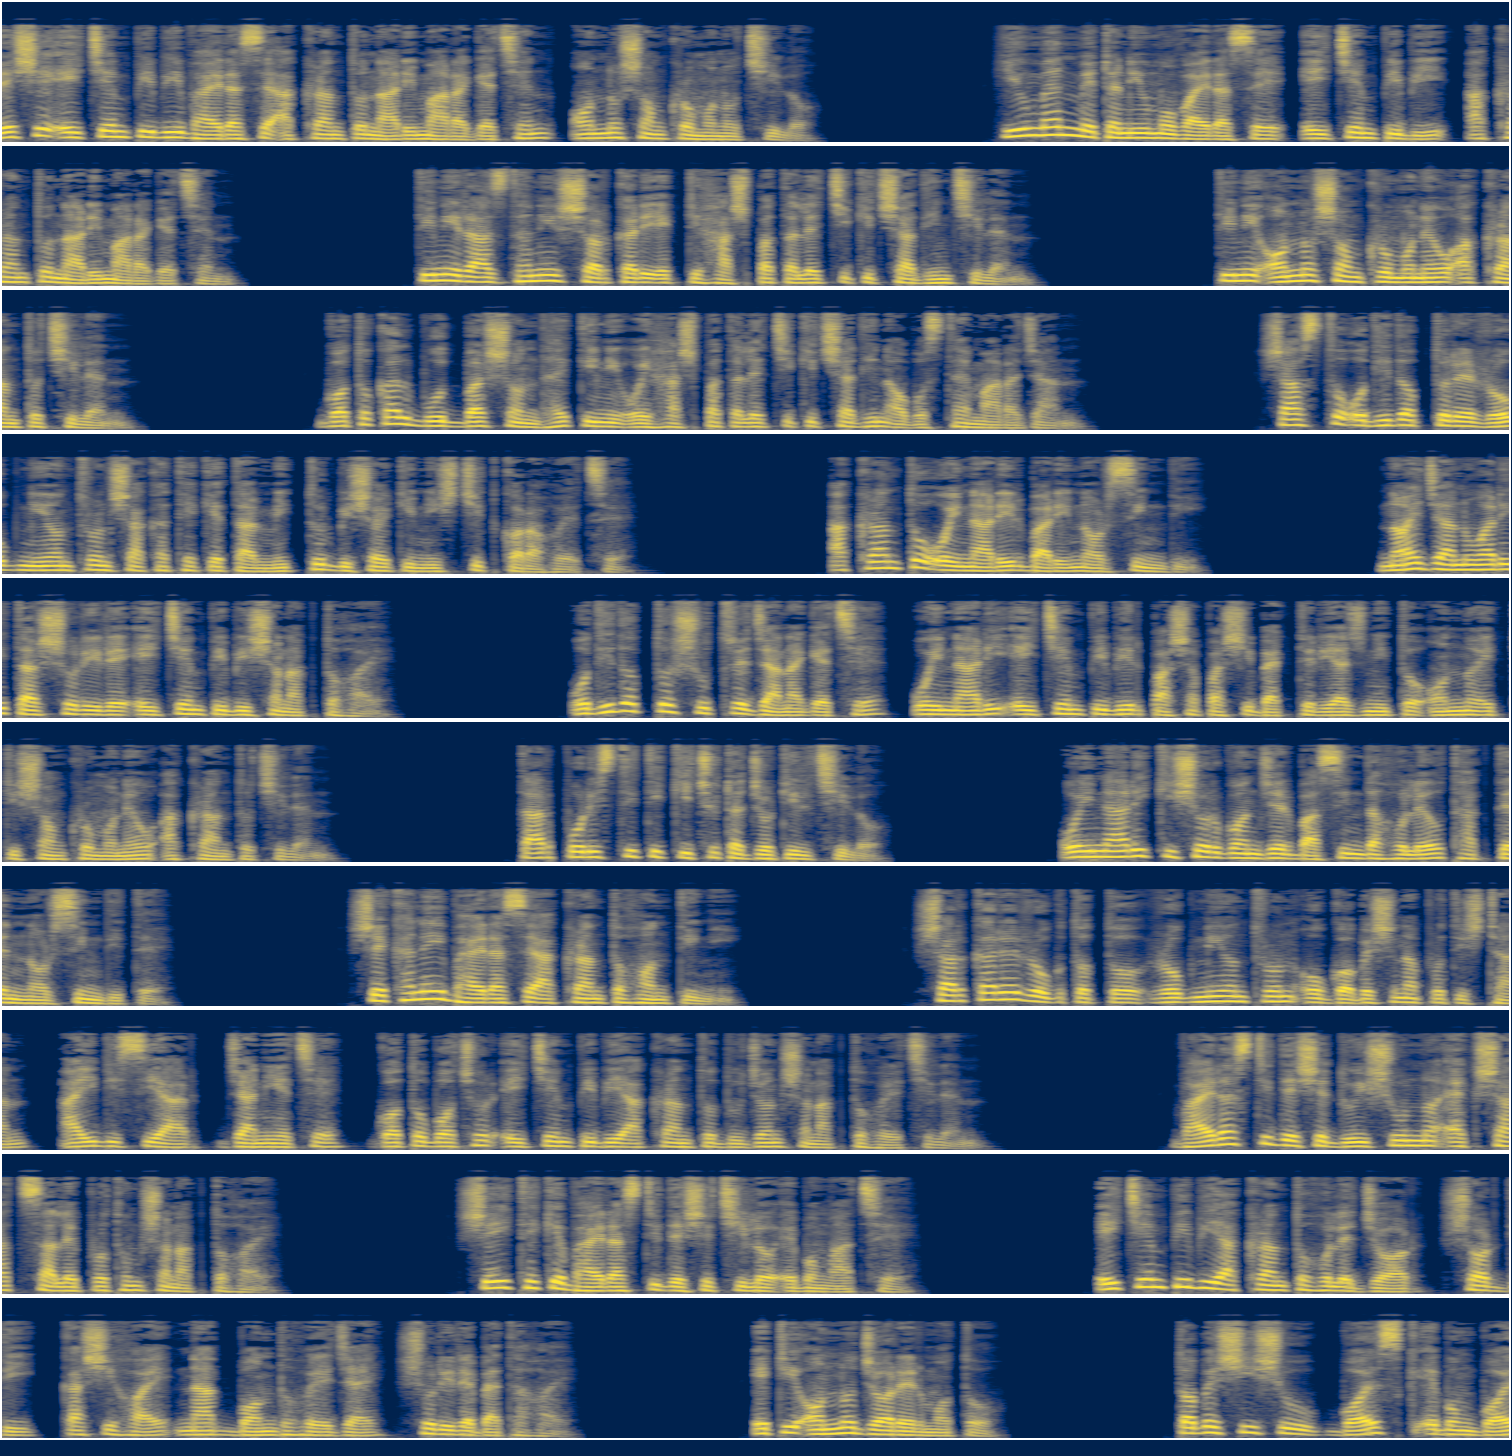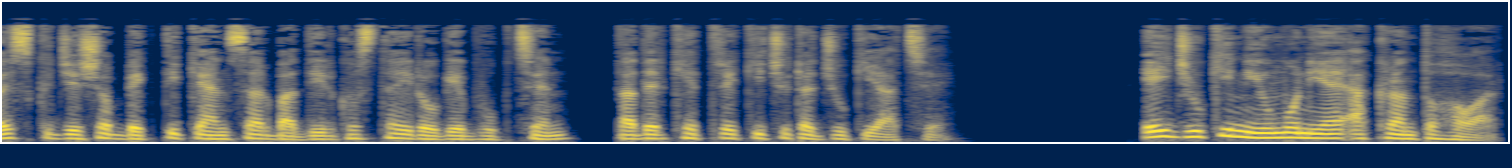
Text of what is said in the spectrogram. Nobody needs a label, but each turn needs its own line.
দেশে এইচএমপিভি ভাইরাসে আক্রান্ত নারী মারা গেছেন, অন্য সংক্রমণও ছিল। হিউম্যান মেটানিউমো ভাইরাসে এইচএমপিভি আক্রান্ত নারী মারা গেছেন। তিনি রাজধানীর সরকারি একটি হাসপাতালে চিকিৎসাধীন ছিলেন। তিনি অন্য সংক্রমণেও আক্রান্ত ছিলেন। গতকাল বুধবার সন্ধ্যায় তিনি ওই হাসপাতালে চিকিৎসাধীন অবস্থায় মারা যান। স্বাস্থ্য অধিদপ্তরের রোগ নিয়ন্ত্রণ শাখা থেকে তার মৃত্যুর বিষয়টি নিশ্চিত করা হয়েছে। আক্রান্ত ওই নারীর বাড়ি নরসিংদী। নয় জানুয়ারি তার শরীরে এইচএমপিবি শনাক্ত হয়। অধিদপ্তর সূত্রে জানা গেছে, ওই নারী এইচএমপিবির পাশাপাশি ব্যাকটেরিয়াজনিত অন্য একটি সংক্রমণেও আক্রান্ত ছিলেন। তার পরিস্থিতি কিছুটা জটিল ছিল। ওই নারী কিশোরগঞ্জের বাসিন্দা হলেও থাকতেন নরসিংদীতে। সেখানেই ভাইরাসে আক্রান্ত হন তিনি। সরকারের রোগতত্ত্ব, রোগ নিয়ন্ত্রণ ও গবেষণা প্রতিষ্ঠান আইডিসিআর জানিয়েছে, গত বছর এইচএমপিবি আক্রান্ত দুজন শনাক্ত হয়েছিলেন। ভাইরাসটি দেশে দুই শূন্য এক সাত সালে প্রথম শনাক্ত হয়। সেই থেকে ভাইরাসটি দেশে ছিল এবং আছে। এইচএমপিবি আক্রান্ত হলে জ্বর, সর্দি, কাশি হয়, নাক বন্ধ হয়ে যায়, শরীরে ব্যথা হয়। এটি অন্য জ্বরের মতো। তবে শিশু, বয়স্ক এবং বয়স্ক যেসব ব্যক্তি ক্যান্সার বা দীর্ঘস্থায়ী রোগে ভুগছেন, তাদের ক্ষেত্রে কিছুটা ঝুঁকি আছে। এই ঝুঁকি নিউমোনিয়ায় আক্রান্ত হওয়ার।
